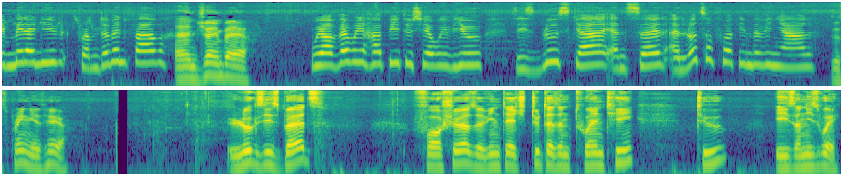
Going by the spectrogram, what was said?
I'm Melanie from Domaine Fabre and Jean Bear. We are very happy to share with you this blue sky and sun and lots of work in the vineyard. The spring is here. Look these birds! For sure the vintage 2022 is on its way.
